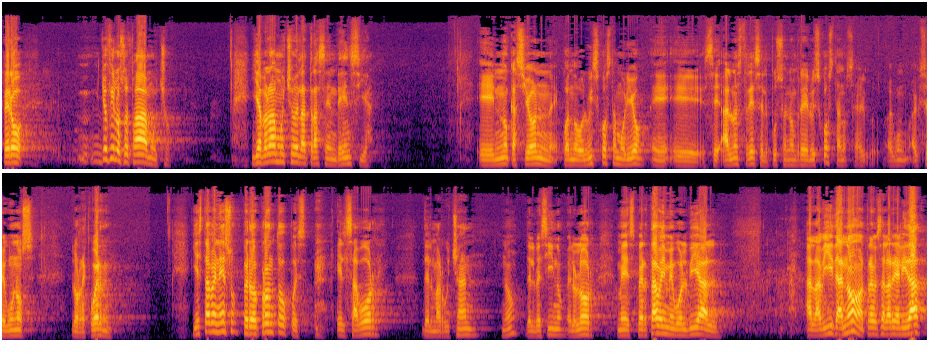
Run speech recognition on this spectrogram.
pero yo filosofaba mucho y hablaba mucho de la trascendencia en una ocasión, cuando Luis Costa murió, eh, eh, se, al nuestro se le puso el nombre de Luis Costa, no sé, algunos lo recuerden. Y estaba en eso, pero de pronto, pues, el sabor del marruchán, ¿no? Del vecino, el olor, me despertaba y me volvía al, a la vida, ¿no? A través de la realidad.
